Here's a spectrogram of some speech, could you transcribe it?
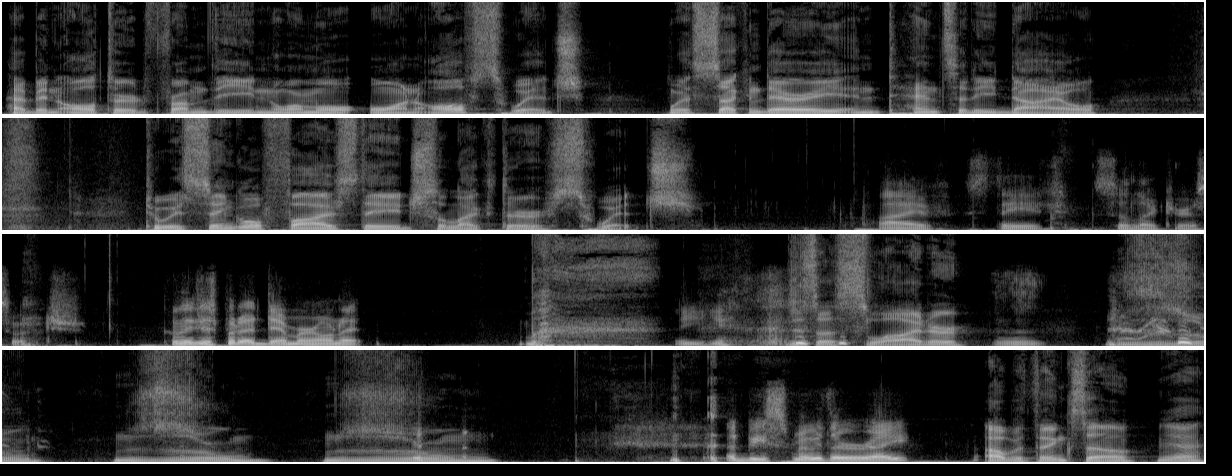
have been altered from the normal on off switch with secondary intensity dial to a single five stage selector switch. Five stage selector switch. Can they just put a dimmer on it? Just a slider. zoom, zoom, zoom. That'd be smoother, right? I would think so. Yeah.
